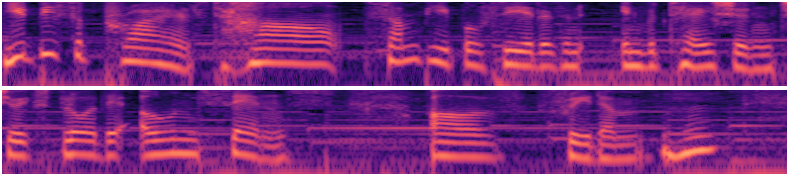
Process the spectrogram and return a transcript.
You'd be surprised how some people see it as an invitation to explore their own sense of freedom. Mm-hmm.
